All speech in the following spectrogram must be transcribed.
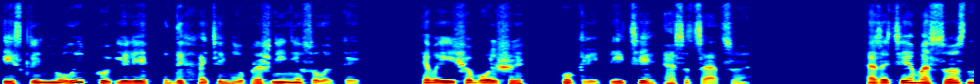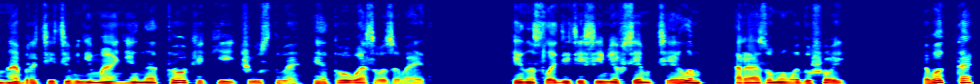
искреннюю улыбку или дыхательное упражнение с улыбкой. Вы еще больше укрепите ассоциацию а затем осознанно обратите внимание на то, какие чувства это у вас вызывает. И насладитесь ими всем телом, разумом и душой. Вот так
